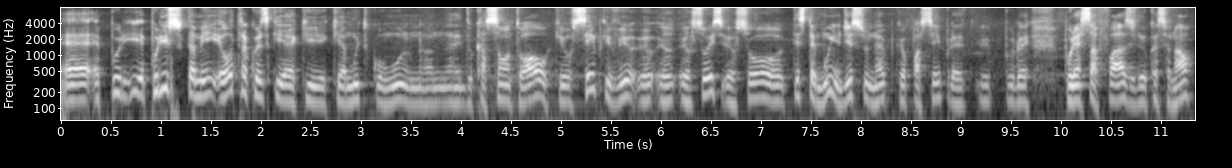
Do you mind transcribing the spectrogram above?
É, é, por, é por isso também, é outra coisa que é, que, que é muito comum na, na educação atual, que eu sempre vi, eu, eu, eu, sou, eu sou testemunha disso, né, porque eu passei por, por, por essa fase educacional,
